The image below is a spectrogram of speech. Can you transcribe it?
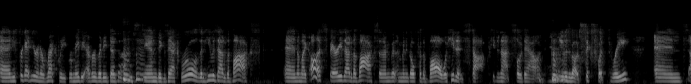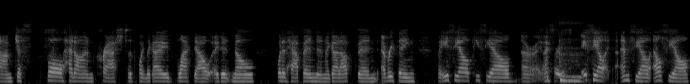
And you forget you're in a rec league where maybe everybody doesn't mm-hmm. understand the exact rules. And he was out of the box and I'm like, oh, that's fair. He's out of the box, and I'm gonna, I'm going to go for the ball. Well, he didn't stop. He did not slow down. And he was about six foot three, and um, just full head-on crash to the point like I blacked out. I didn't know what had happened, and I got up, and everything. My ACL, PCL, or I'm sorry, ACL, MCL, LCL,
